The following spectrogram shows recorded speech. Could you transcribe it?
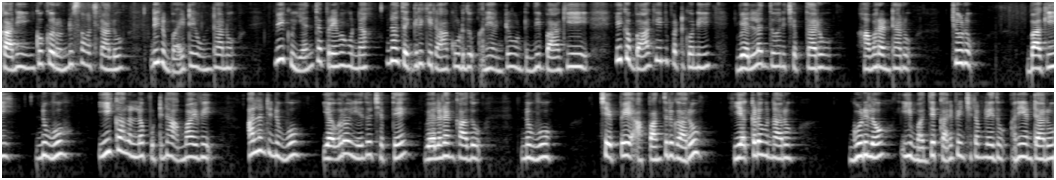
కానీ ఇంకొక రెండు సంవత్సరాలు నేను బయటే ఉంటాను. మీకు ఎంత ప్రేమ ఉన్నా నా దగ్గరికి రాకూడదు అని అంటూ ఉంటుంది బాగి. ఇక బాగీని పట్టుకొని వెళ్ళొద్దు అని చెప్తారు అమర్ అంటారు. చూడు బాగి నువ్వు ఈ కాలంలో పుట్టిన అమ్మాయివి. అలాంటి నువ్వు ఎవరో ఏదో చెప్తే వెళ్ళడం కాదు. నువ్వు చెప్పే ఆ పంతులు గారు ఎక్కడ ఉన్నారు? గుడిలో ఈ మధ్య కనిపించడం లేదు అని అంటారు.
